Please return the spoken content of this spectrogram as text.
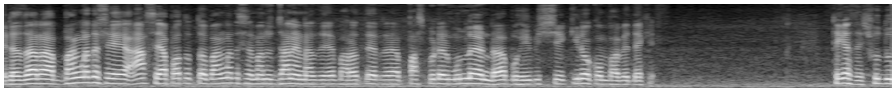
এটা যারা বাংলাদেশে আছে, আপাতত বাংলাদেশের মানুষ জানে না যে ভারতের পাসপোর্টের মূল্যায়নটা বহির্বিশ্বে কীরকমভাবে দেখে। ঠিক আছে, শুধু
